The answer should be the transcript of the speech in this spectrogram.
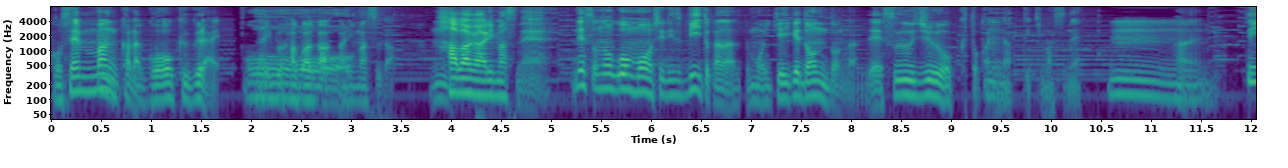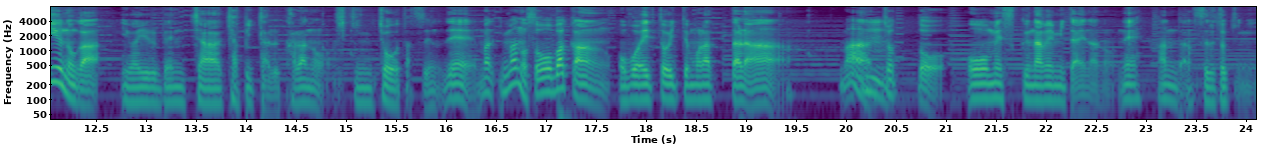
5000万から5億ぐらい。だいぶ幅がありますが。うん幅がありますね。で、その後もシリーズ B とかになるともうイケイケどんどんなんで、数十億とかになってきますね。うーん。はいっていうのが、いわゆるベンチャーキャピタルからの資金調達というので、まあ、今の相場感覚えておいてもらったら、まうんあ、ちょっと多め少なめみたいなのをね、判断するときに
